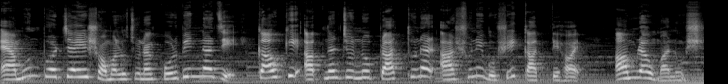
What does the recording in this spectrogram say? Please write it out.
এমন পর্যায়ে সমালোচনা করবেন না যে, কাউকে আপনার জন্য প্রার্থনার আসনে বসে কাঁদতে হয়। আমরাও মানুষ।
